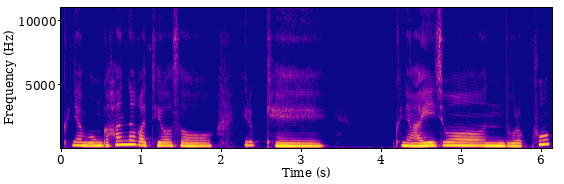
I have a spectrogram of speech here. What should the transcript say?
그냥 뭔가 하나가 되어서 이렇게 그냥 아이즈원도 그렇고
